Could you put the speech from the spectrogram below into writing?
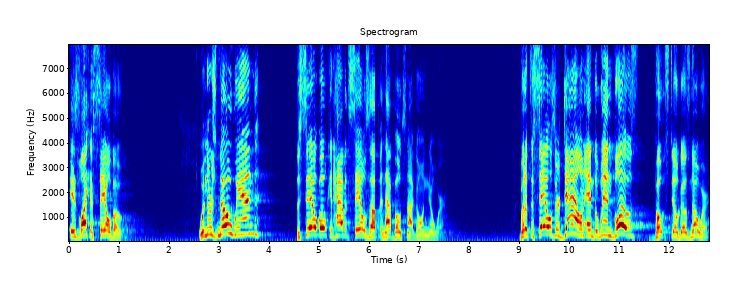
is like a sailboat. When there's no wind, the sailboat can have its sails up and that boat's not going nowhere. But if the sails are down and the wind blows, boat still goes nowhere.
